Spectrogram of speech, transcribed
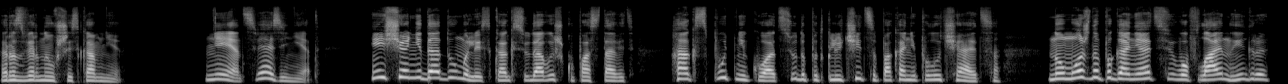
развернувшись ко мне. Нет, связи нет. Еще не додумались, как сюда вышку поставить, а к спутнику отсюда подключиться пока не получается. Но можно погонять в офлайн игры.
